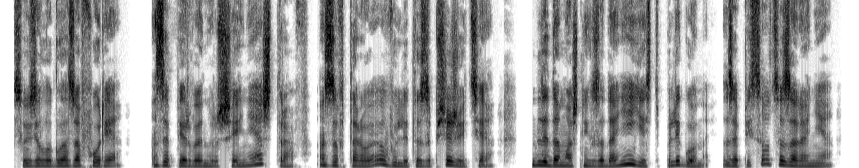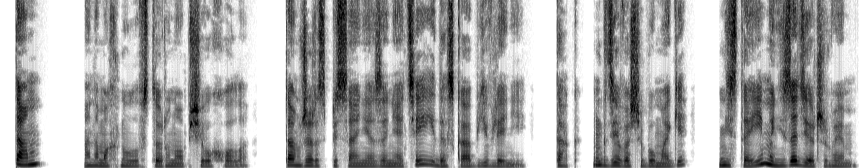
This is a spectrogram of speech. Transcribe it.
— сузила глаза Фурия. «За первое нарушение — штраф, за второе — вылет из общежития. Для домашних заданий есть полигоны. Записываться заранее. Там она махнула в сторону общего холла. «Там же расписание занятий и доска объявлений. Так, где ваши бумаги? Не стоим и не задерживаем».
